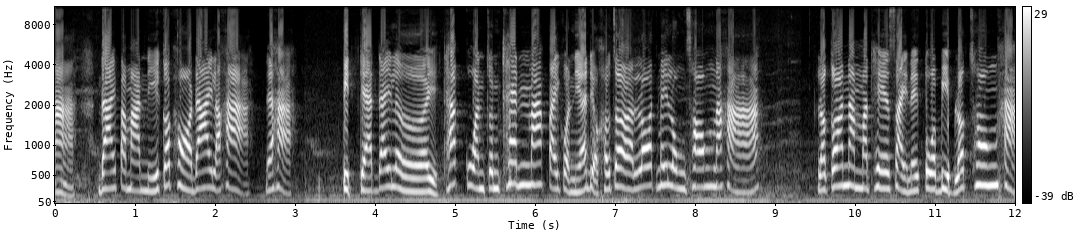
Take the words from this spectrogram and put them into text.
อ่า ได้ประมาณนี้ก็พอได้แล้วค่ะ เนี่ยค่ะ ปิดแก๊สได้เลย ถ้ากวนจนแค่นมากไปกว่านี้ เดี๋ยวเขาจะลอดไม่ลงช่องนะคะ แล้วก็นำมาเทใส่ในตัวบีบลอดช่องค่ะ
